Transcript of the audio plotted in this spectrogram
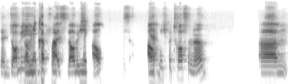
der Domi Dominik Köpfer ist, glaube ich, auch, ist auch ja. nicht betroffen. Ne? Ähm,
